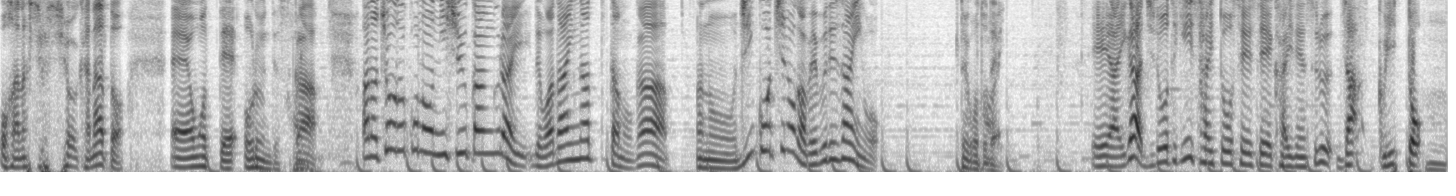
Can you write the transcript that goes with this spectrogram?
お話をしようかなと、えー思っておるんですが、はあのちょうどこの2週間ぐらいで話題になってたのが、あの人工知能がウェブデザインをということで、はい AI が自動的にサイトを生成改善するザ・グリッドうん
